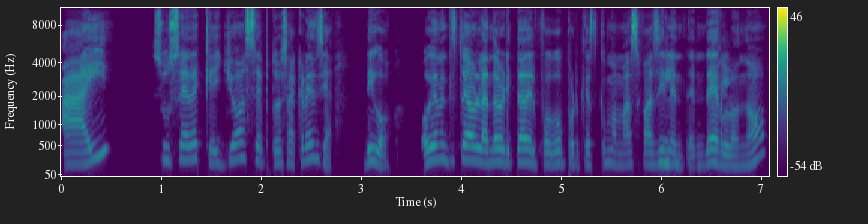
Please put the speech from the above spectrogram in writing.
ahí sucede que yo acepto esa creencia. Digo, obviamente estoy hablando ahorita del fuego porque es como más fácil entenderlo, ¿no?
